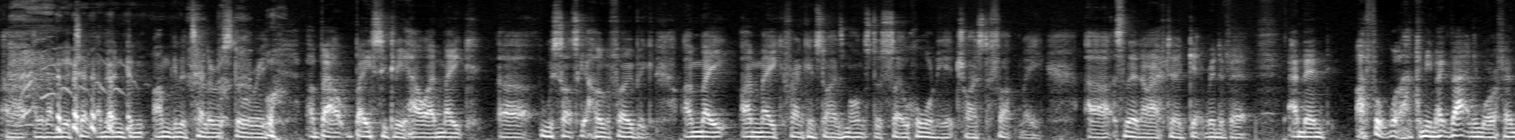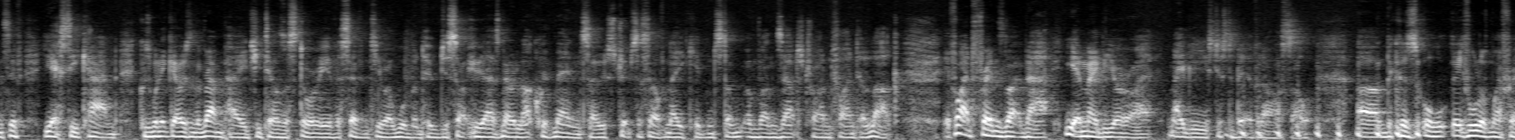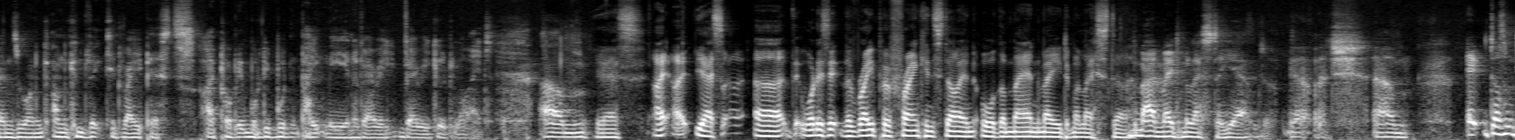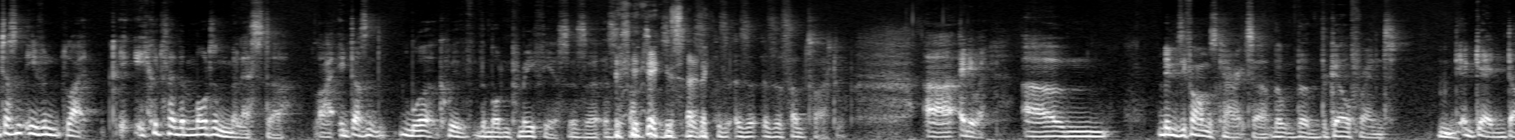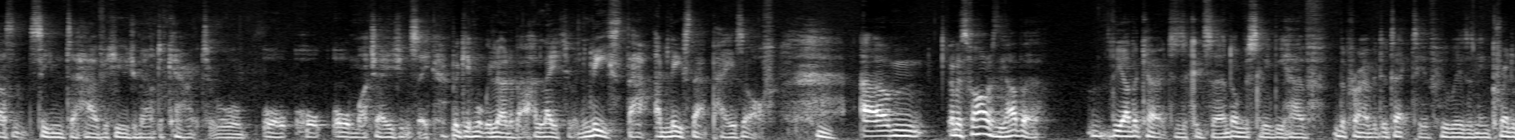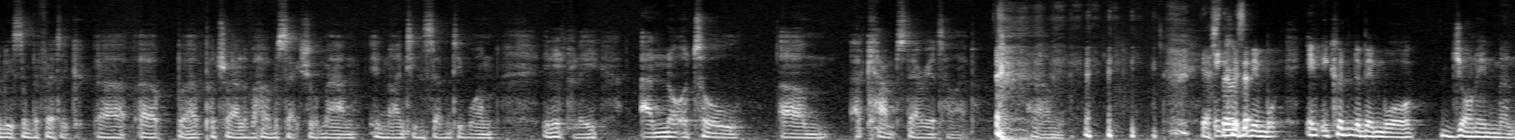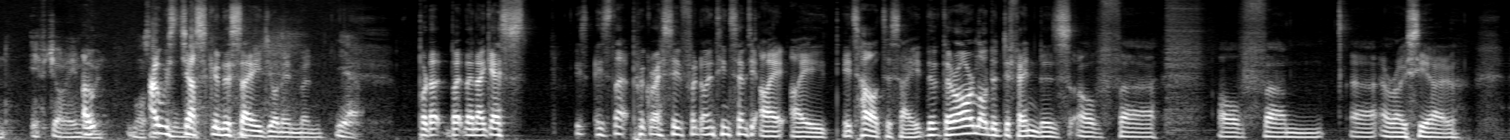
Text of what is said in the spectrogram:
Uh, and then I'm going to tell, and then I'm going to tell her a story oh. about basically how I make. Uh, we start to get homophobic. I make I make Frankenstein's monster so horny it tries to fuck me. Uh, so then I have to get rid of it, and then I thought, well, can he make that any more offensive? Yes, he can, because when it goes on the rampage, he tells a story of a 70 year old woman who decide, who has no luck with men, so strips herself naked and, st- and, runs out to try and find her luck. If I had friends like that, yeah, maybe you're right. Maybe he's just a bit of an arsehole. uh, because all, if all of my friends were un- unconvicted rapists, I probably would, wouldn't paint me in a very, very good light. Um, yes, I, I yes. Uh, what is it? The rape of Frankenstein or the man-made molester? The man-made molester. Yeah, yeah which um, it doesn't doesn't even like you could say the modern molester like it doesn't work with the modern Prometheus as a as a, sub- exactly. as, as, as, as, a subtitle. Uh, anyway, um, Mimsy Farmer's character, the the, the girlfriend, mm. again doesn't seem to have a huge amount of character or, or or, or much agency. But given what we learn about her later, at least that at least that pays off. Mm. Um, and as far as the other the other characters are concerned, obviously we have the private detective, who is an incredibly sympathetic uh, uh, uh portrayal of a homosexual man in 1971 in Italy, and not at all um, a camp stereotype. Um, yes, it there. A... More, it, it, couldn't have been more John Inman if John Inman oh, wasn't. I was just going to say John Inman. Yeah, but uh, but then I guess is, is that progressive for 1970? I, I, it's hard to say. There are a lot of defenders of uh, of um, uh,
